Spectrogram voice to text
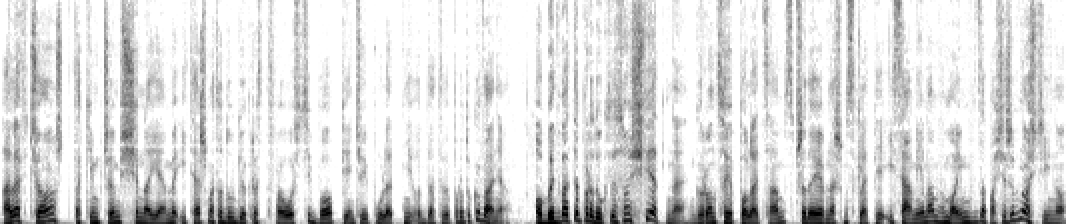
ale wciąż takim czymś się najemy i też ma to długi okres trwałości, bo 5,5-letni od daty wyprodukowania. Obydwa te produkty są świetne, gorąco je polecam, sprzedaję w naszym sklepie i sam je mam w moim zapasie żywności. No,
